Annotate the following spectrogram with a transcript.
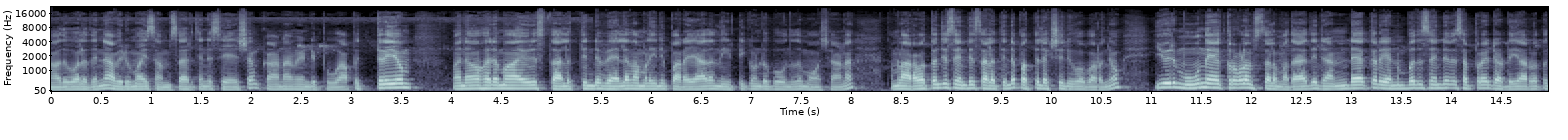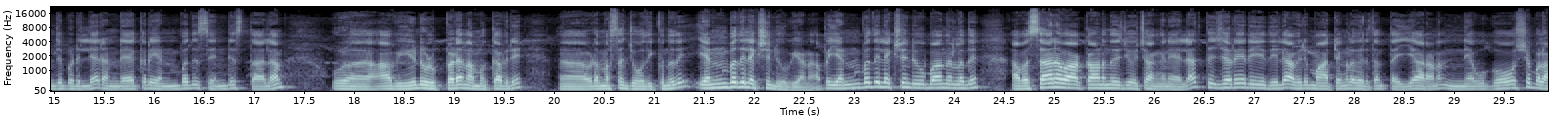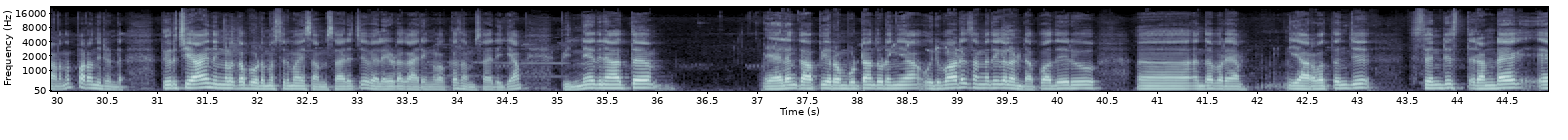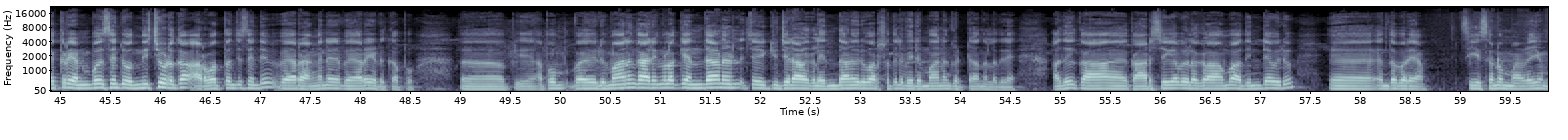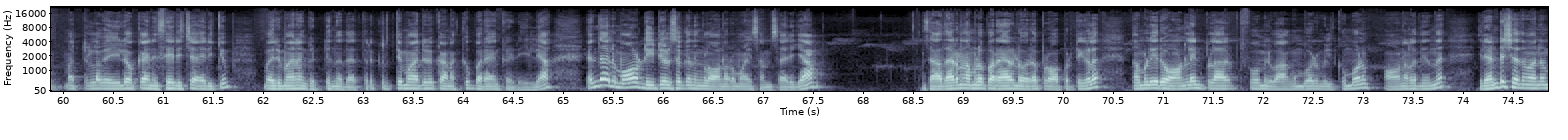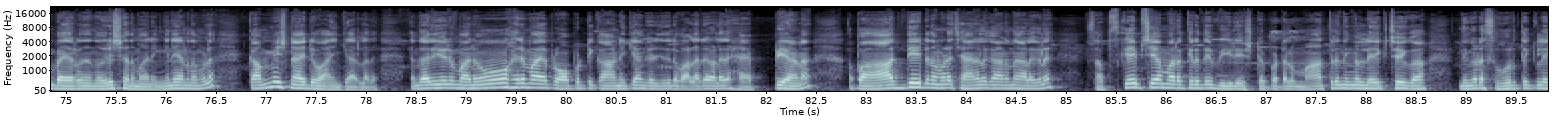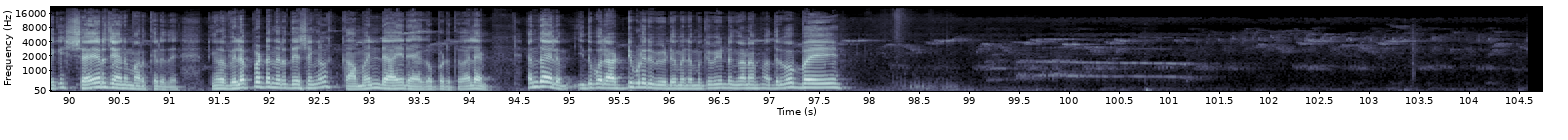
അതുപോലെ തന്നെ അവരുമായി സംസാരിച്ചതിന് ശേഷം കാണാൻ വേണ്ടി പോവുക. അപ്പോൾ ഇത്രയും മനോഹരമായ ഒരു സ്ഥലത്തിന്റെ വില നമ്മളിനി പറയാതെ നീട്ടിക്കൊണ്ട് പോകുന്നത് മോശമാണ്. നമ്മൾ അറുപത്തഞ്ച് സെന്റ് സ്ഥലത്തിന്റെ പത്ത് ലക്ഷം രൂപ പറഞ്ഞു. ഈ ഒരു മൂന്ന് ഏക്കറോളം സ്ഥലം അതായത് രണ്ട് ഏക്കർ എൺപത് സെന്റ് സെപ്പറേറ്റ് ആട്ടോ ഈ അറുപത്തഞ്ച് പെടില്ല രണ്ട് ഏക്കർ എൺപത് സെന്റ് സ്ഥലം ആ വീട് ഉൾപ്പെടെ നമുക്ക് അവർ ഉടമസ്ഥൻ ചോദിക്കുന്നത് എൺപത് ലക്ഷം രൂപയാണ്. അപ്പോൾ എൺപത് ലക്ഷം രൂപ എന്നുള്ളത് അവസാന വാക്കാണെന്ന് ചോദിച്ചാൽ അങ്ങനെയല്ല. ചെറിയ രീതിയിൽ അവർ മാറ്റങ്ങൾ വരുത്താൻ തയ്യാറാണ് നെഗോഷ്യബിൾ ആണെന്ന് പറഞ്ഞിട്ടുണ്ട്. തീർച്ചയായും നിങ്ങൾക്ക് അപ്പോൾ ഉടമസ്ഥരുമായി സംസാരിച്ച് വിലയുടെ കാര്യങ്ങളൊക്കെ സംസാരിക്കാം. പിന്നെ ഇതിനകത്ത് ഏലം കാപ്പി റംബുട്ടാൻ തുടങ്ങിയ ഒരുപാട് സംഗതികളുണ്ട്. അപ്പോൾ അതൊരു എന്താ പറയുക ഈ അറുപത്തഞ്ച് സെന്റ് സ് രണ്ട് ഏക്കർ എൺപത് സെന്റ് ഒന്നിച്ചു കൊടുക്കുക അറുപത്തഞ്ച് സെന്റ് വേറെ അങ്ങനെ വേറെ എടുക്കുക അപ്പോൾ. അപ്പം വരുമാനം കാര്യങ്ങളൊക്കെ എന്താണ് ചോദിക്കും ചില ആളുകൾ എന്താണ് ഒരു വർഷത്തിൽ വരുമാനം കിട്ടുക എന്നുള്ളതിലെ? അത് കാർഷിക വിളകളാകുമ്പോൾ അതിന്റെ ഒരു എന്താ പറയുക സീസണും മഴയും മറ്റുള്ള വെയിലും ഒക്കെ അനുസരിച്ചായിരിക്കും വരുമാനം കിട്ടുന്നത്. അത്ര കൃത്യമായിട്ടൊരു കണക്ക് പറയാൻ കഴിയില്ല. എന്തായാലും മോർ ഡീറ്റെയിൽസൊക്കെ നിങ്ങൾ ഓണറുമായി സംസാരിക്കാം. സാധാരണ നമ്മൾ പറയാറുണ്ട് ഓരോ പ്രോപ്പർട്ടികൾ നമ്മൾ ഈ ഒരു ഓൺലൈൻ പ്ലാറ്റ്ഫോമിൽ വാങ്ങുമ്പോഴും വിൽക്കുമ്പോഴും ഓണറിൽ നിന്ന് രണ്ട് ശതമാനം ബയറിൽ നിന്ന് ഒരു ശതമാനം ഇങ്ങനെയാണ് നമ്മൾ കമ്മീഷനായിട്ട് വാങ്ങിക്കാറുള്ളത്. എന്തായാലും ഈ ഒരു മനോഹരമായ പ്രോപ്പർട്ടി കാണിക്കാൻ കഴിഞ്ഞതിൽ വളരെ വളരെ ഹാപ്പിയാണ്. അപ്പോൾ ആദ്യമായിട്ട് നമ്മുടെ ചാനൽ കാണുന്ന ആളുകൾ സബ്സ്ക്രൈബ് ചെയ്യാൻ മറക്കരുത്. വീഡിയോ ഇഷ്ടപ്പെട്ടാൽ മാത്രം നിങ്ങൾ ലൈക്ക് ചെയ്യുക. നിങ്ങളുടെ സുഹൃത്തുക്കളിലേക്ക് ഷെയർ ചെയ്യാനും മറക്കരുത്. നിങ്ങളുടെ വിലപ്പെട്ട നിർദ്ദേശങ്ങൾ കമന്റായി രേഖപ്പെടുത്തുക അല്ലേ? എന്തായാലും ഇതുപോലെ അടിപൊളി ഒരു വീഡിയോ നമുക്ക് വീണ്ടും കാണാം. അതിൽ ബൈ.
